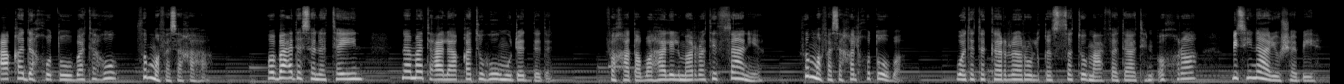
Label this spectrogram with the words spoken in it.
عقد خطوبته ثم فسخها وبعد سنتين نمت علاقته مجددا فخطبها للمرة الثانية ثم فسخ الخطوبة وتتكرر القصة مع فتاة أخرى بسيناريو شبيه.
